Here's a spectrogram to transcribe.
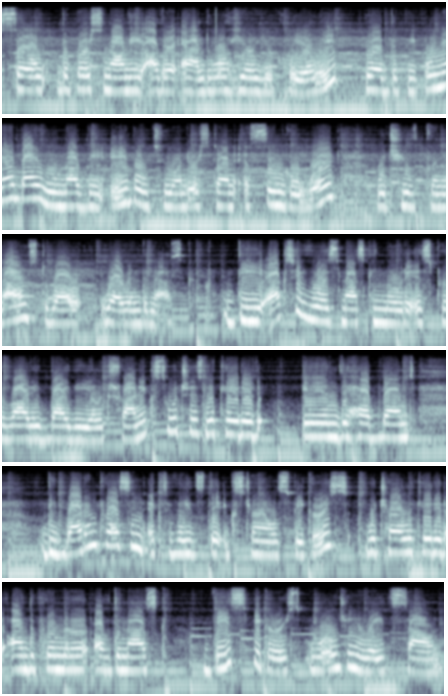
so the person on the other end will hear you clearly, but the people nearby will not be able to understand a single word which you've pronounced while wearing the mask. The active voice masking mode is provided by the electronic switches located in the headband. The button pressing activates the external speakers, which are located on the perimeter of the mask. These speakers will generate sound.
